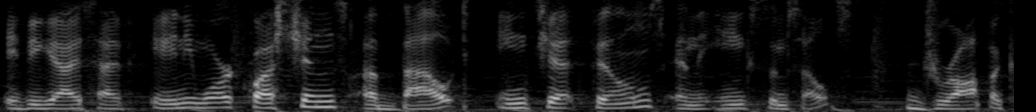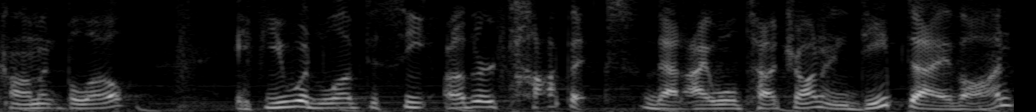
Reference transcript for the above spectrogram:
If you guys have any more questions about inkjet films and the inks themselves, drop a comment below. If you would love to see other topics that I will touch on and deep dive on,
